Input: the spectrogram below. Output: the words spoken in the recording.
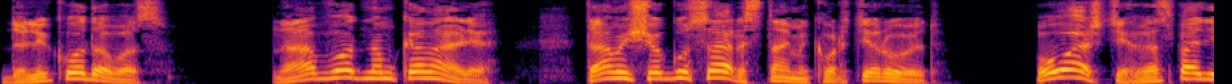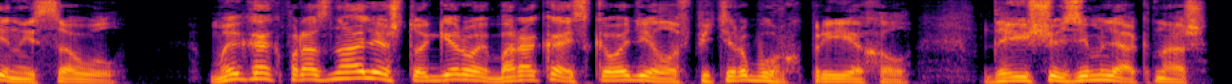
Далеко до вас? На обводном канале. Там еще гусар с нами квартирует. Уважьте, господин Исаул. Мы как прознали, что герой баракайского дела в Петербург приехал, да еще земляк наш,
